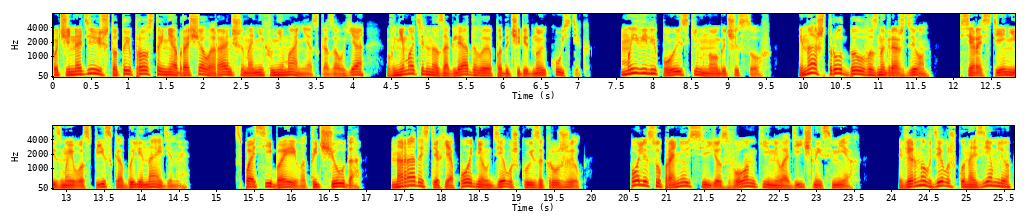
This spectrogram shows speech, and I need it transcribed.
Очень надеюсь, что ты просто не обращала раньше на них внимания», — сказал я, внимательно заглядывая под очередной кустик. Мы вели поиски много часов. И наш труд был вознагражден. Все растения из моего списка были найдены. «Спасибо, Эйва, ты чудо!» На радостях я поднял девушку и закружил. По лесу пронесся ее звонкий мелодичный смех. Вернув девушку на землю,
